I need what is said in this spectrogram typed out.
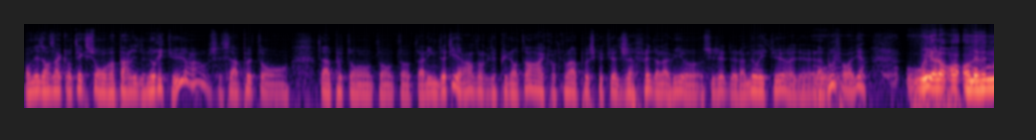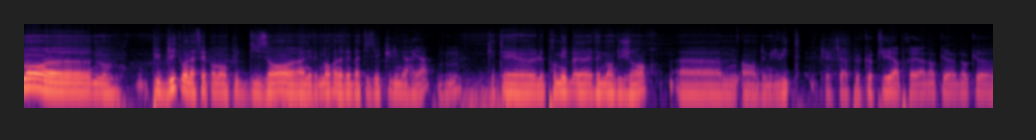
on est dans un contexte où on va parler de nourriture, hein, c'est un peu, ton, c'est un peu ton, ton- ton- ta ligne de tir. hein. donc depuis longtemps, raconte-nous un peu ce que tu as déjà fait dans la vie au, au sujet de la nourriture et de la Oh. bouffe, on va dire. Oui, alors en, en événement euh, public, on a fait pendant plus de dix ans euh, un événement qu'on avait baptisé Culinaria, Mhm. qui était euh, le premier euh, événement du genre en 2008. Qui a été un peu copié après. hein, donc, euh, donc, euh,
